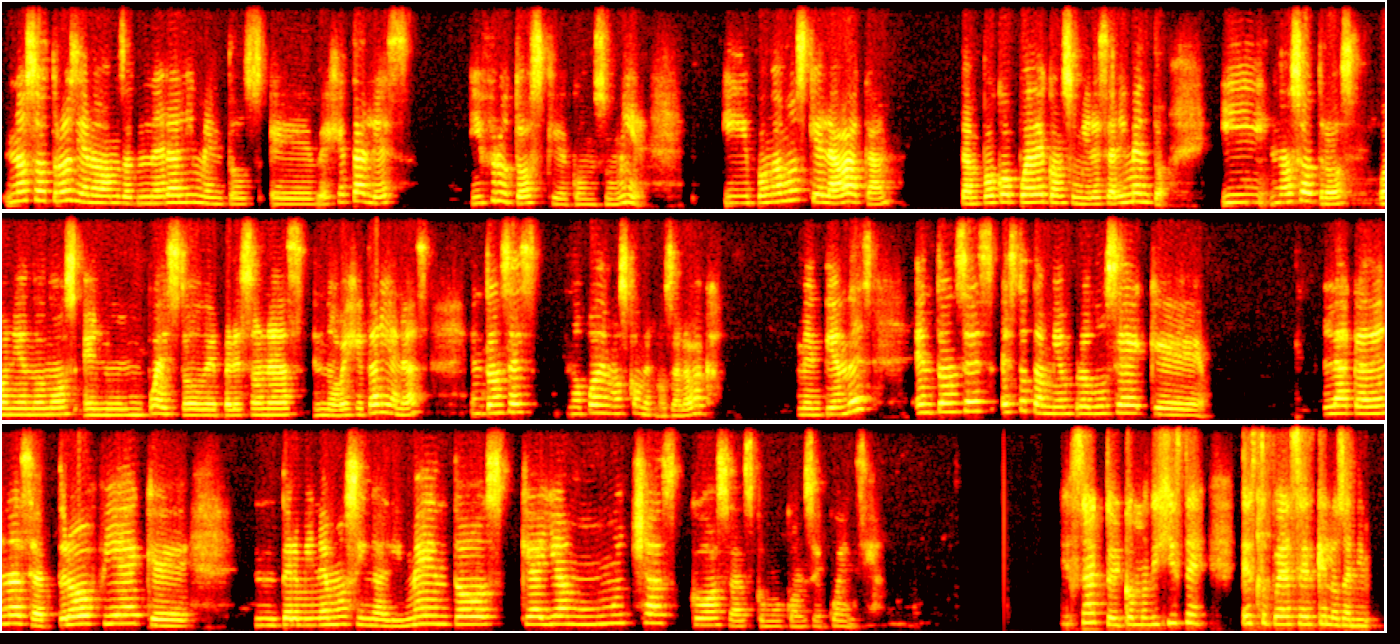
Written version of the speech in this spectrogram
nosotros ya no vamos a tener alimentos eh, vegetales y frutos que consumir. Y pongamos que la vaca tampoco puede consumir ese alimento. Y nosotros, poniéndonos en un puesto de personas no vegetarianas, entonces no podemos comernos a la vaca. ¿Me entiendes? Entonces, esto también produce que la cadena se atrofie, que mm, terminemos sin alimentos, que haya muchas cosas como consecuencia. Exacto, y como dijiste, esto puede hacer que, los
